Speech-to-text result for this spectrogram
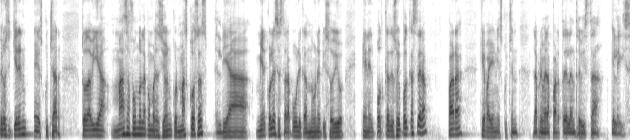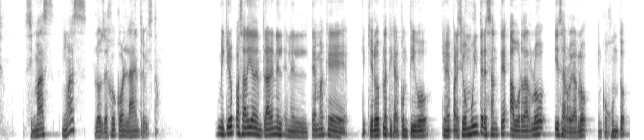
Pero si quieren escuchar todavía más a fondo la conversación con más cosas, el día miércoles estará publicando un episodio en el podcast de Soy Podcastera para que vayan y escuchen la primera parte de la entrevista que le hice. Sin más ni más, los dejo con la entrevista. Me quiero pasar y adentrar en el, en el tema que, que quiero platicar contigo, que me pareció muy interesante abordarlo y desarrollarlo en conjunto,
